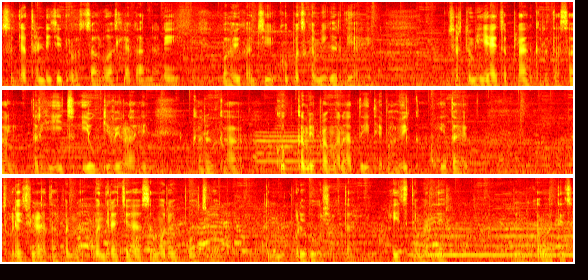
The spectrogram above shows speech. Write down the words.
सध्या थंडीचे दिवस चालू असल्या कारणाने भाविकांची खूपच कमी गर्दी आहे. जर तुम्ही यायचा प्लॅन करत असाल तर हीच योग्य वेळ आहे. कारण का खूप कमी प्रमाणात इथे भाविक येत आहेत. थोड्याच वेळात आपण मंदिराच्या समोर येऊन पोहोचलो. तुम्ही पुढे बघू शकता. हेच ते मंदिर रेणुका मातेचं.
